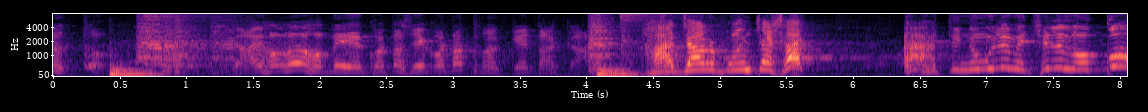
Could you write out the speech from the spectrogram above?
না তো। যাই হবে হবে এ কথা সে কথা ফাঁকে টাকা। হাজার পঞ্চাশ তৃণমূলে মেছেলে লোক গো।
